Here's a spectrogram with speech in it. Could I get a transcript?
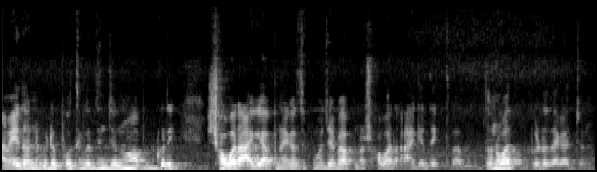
আমি এই ধরনের ভিডিও প্রত্যেকটা দিন জন্য আপলোড করি। সবার আগে আপনার কাছে পৌঁছে যাবে আপনার সবার আগে দেখতে পাবেন। ধন্যবাদ ভিডিও দেখার জন্য।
